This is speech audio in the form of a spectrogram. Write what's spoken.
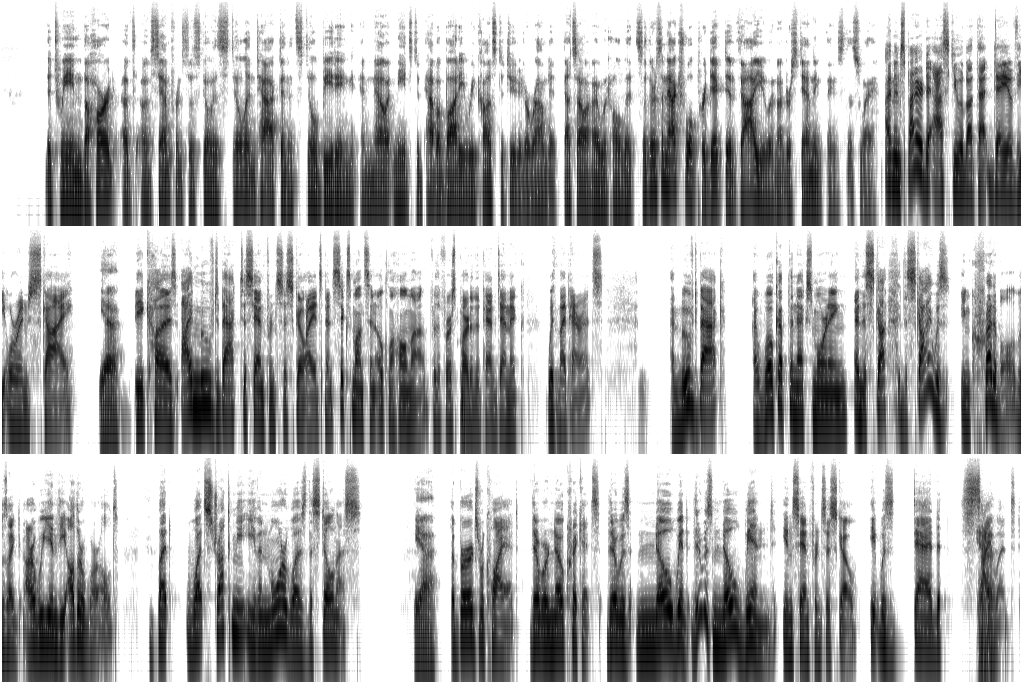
between the heart of, of San Francisco is still intact and it's still beating, and now it needs to have a body reconstituted around it. That's how I would hold it. So there's an actual predictive value in understanding things this way. I'm inspired to ask you about that day of the orange sky Yeah. because I moved back to San Francisco. I had spent six months in Oklahoma for the first part of the pandemic with my parents. I moved back. I woke up the next morning and the sky the sky was incredible. It was like, are we in the other world? But what struck me even more was the stillness. Yeah. The birds were quiet. There were no crickets. There was no wind. There was no wind in San Francisco. It was dead silent.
